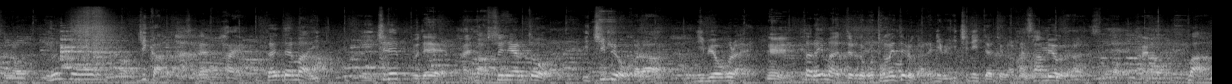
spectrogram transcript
その運動時間なんですね、はい。大体まあ1レップで、はい。まあ、普通にやると1秒から2秒ぐらい、ええ。ただ今やってるとこ止めてるから1、2ってやってるから、まあ、3秒ぐらいなんですけど、まあ、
